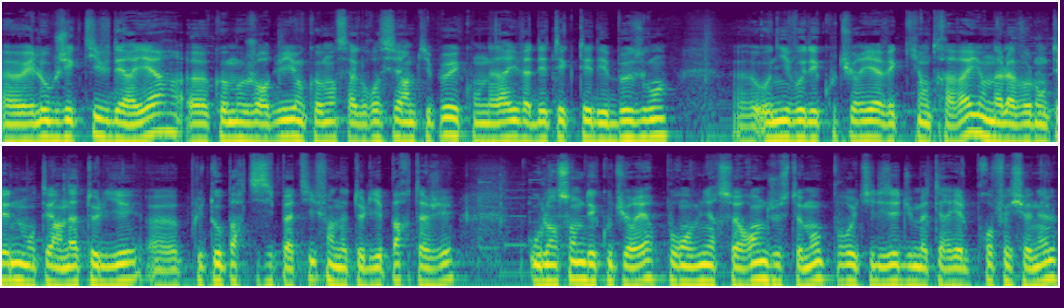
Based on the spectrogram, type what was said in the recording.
Euh, et l'objectif derrière, euh, comme aujourd'hui on commence à grossir un petit peu et qu'on arrive à détecter des besoins euh, au niveau des couturiers avec qui on travaille, on a la volonté de monter un atelier plutôt participatif, un atelier partagé, où l'ensemble des couturières pourront venir se rendre justement pour utiliser du matériel professionnel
